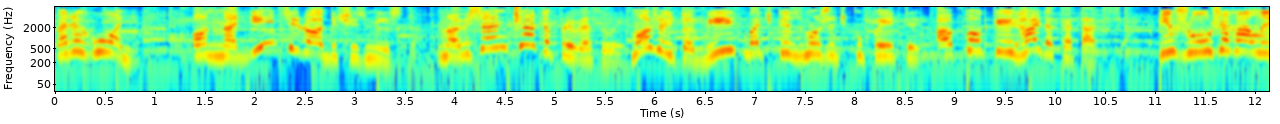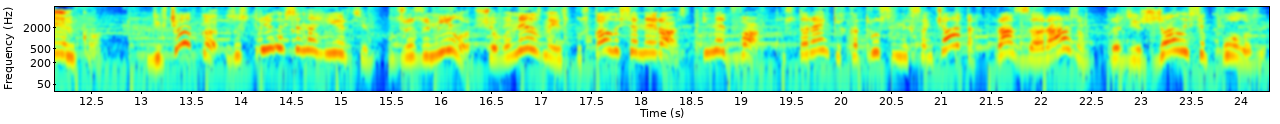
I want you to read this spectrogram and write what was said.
перегонів. Он надійці родичі з міста. Нові санчата привезли. Може, й тобі батьки зможуть купити. А поки гайда кататися. Біжу вже Галинко. Дівчатка зустрілися на гірці. Зрозуміло, що вони з неї спускалися не раз і не два. У стареньких катрусиних санчатах раз за разом роз'їжджалися полози.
